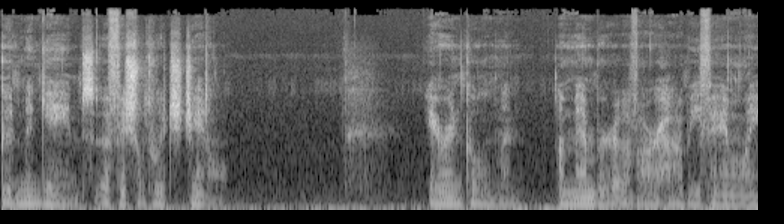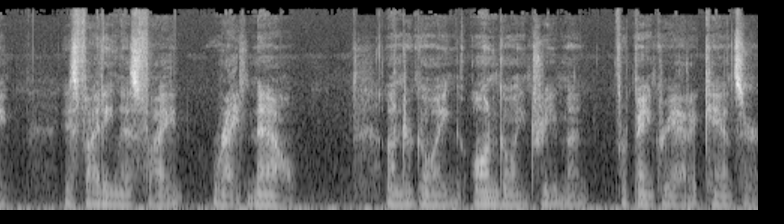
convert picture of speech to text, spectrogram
Goodman Games official Twitch channel. Aaron Coleman, a member of our hobby family, is fighting this fight right now, undergoing ongoing treatment for pancreatic cancer.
